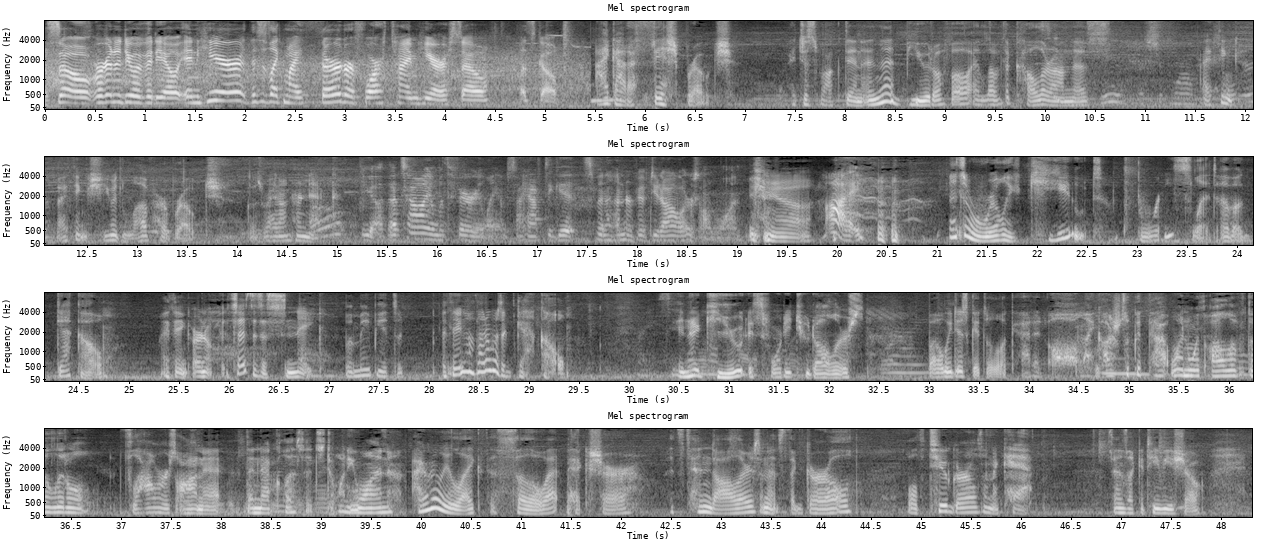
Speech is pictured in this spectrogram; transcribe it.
So we're gonna do a video in here. This is like my third or fourth time here, so let's go. I got a fish brooch. I just walked in. Isn't that beautiful? I love the color on this. I think I think she would love her brooch. Goes right on her neck. Oh, yeah, that's how I am with fairy lamps. I have to get spend $150 on one. Yeah. Hi. That's a really cute bracelet of a gecko. I think, or no, it says it's a snake, but maybe it's a. I I thought it was a gecko. Isn't it cute? It's forty-two dollars, but we just get to look at it. Oh my gosh, look at that one with all of the little flowers on it. The necklace, it's twenty-one. I really like this silhouette picture. It's ten dollars, and it's the girl, well, two girls and a cat. Sounds like a TV show.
